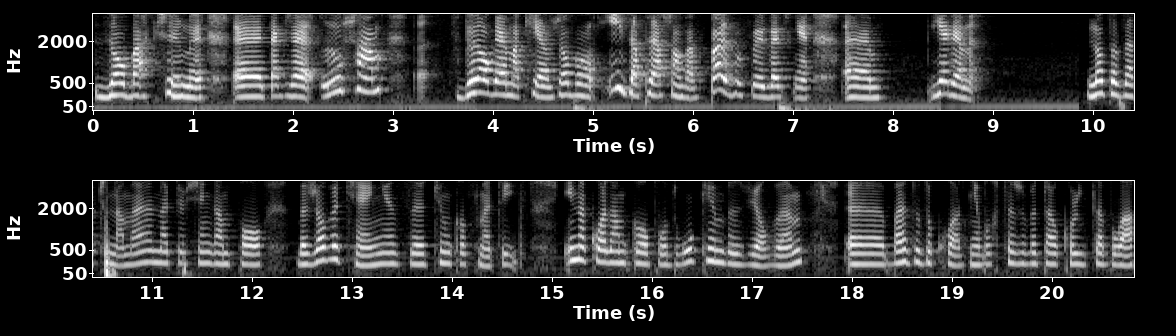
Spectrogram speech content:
zobaczymy. Także ruszam w drogę makijażową i zapraszam Was bardzo serdecznie. Jedziemy. No to zaczynamy. Najpierw sięgam po beżowy cień z Tune Cosmetics i nakładam go pod łukiem brwiowym e, bardzo dokładnie, bo chcę, żeby ta okolica była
